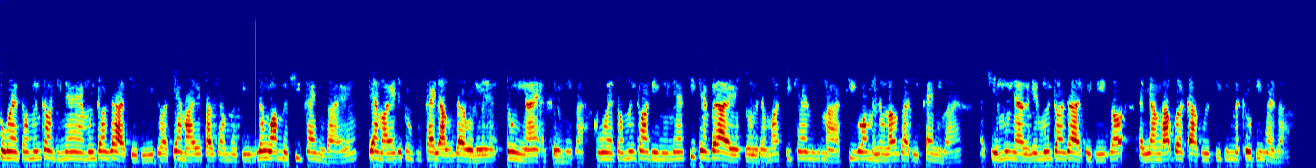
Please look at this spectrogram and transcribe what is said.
ကိုယ်ဝန်ဆောင်မင်းကောင်ဒီနဲ့မွန်းတောင်းကြအစီအပြီးတော့ကျန်မာရေးစောက်ရှောက်မှုဒီလုံးဝမရှိခိုင်းနေပါတယ်။ကျန်မာရေးတစ်ခုခုခိုင်းလာလို့ကြကိုလည်းစိုးရင်ရတဲ့အခြေအနေပါ။ကိုယ်ဝန်ဆောင်မင်းကောင်ဒီအနေနဲ့စီကံပရတယ်ဆိုတော့မှစီကံပြီးမှစီကောမလုံလောက်တာဒီခိုင်းနေပါတယ်။အချိန်မွန်းလာကလေးမွန်းတောင်းကြအစီအပြီးတော့အရန်ကားဘက်ကကိုစီပြီးမထုတ်ပြနိုင်ပါဘူး။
